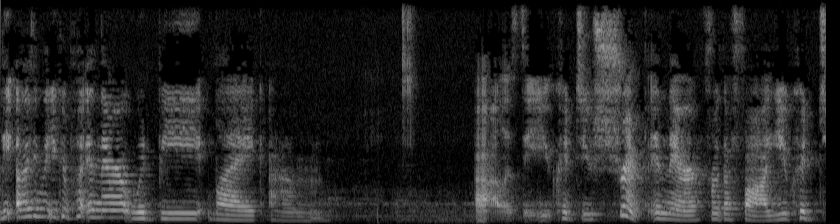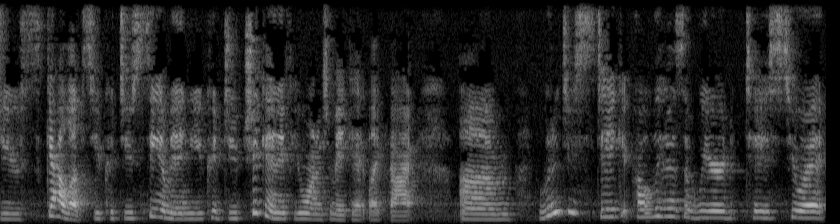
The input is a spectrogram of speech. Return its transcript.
the other thing that you could put in there would be like um, uh, let's see, you could do shrimp in there for the pho. You could do scallops. You could do salmon. You could do chicken if you wanted to make it like that. Um, I wouldn't do steak. It probably has a weird taste to it.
